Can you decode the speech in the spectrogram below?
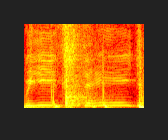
We stay.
